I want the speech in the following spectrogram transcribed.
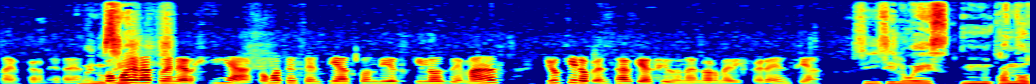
una enfermedad. ¿Cómo era tu energía? ¿Cómo te sentías con 10 kilos de más? Yo quiero pensar que ha sido una enorme diferencia. Sí, sí lo es. Mm, cuando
